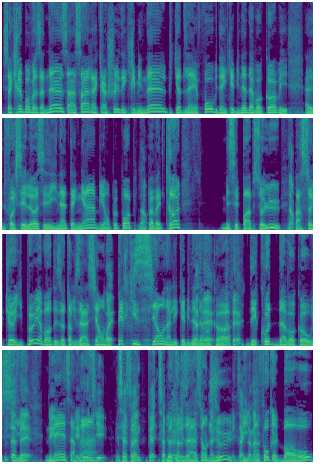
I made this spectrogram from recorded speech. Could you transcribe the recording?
secret professionnel, ça sert à cacher des criminels, puis qu'il y a de l'info, puis d'un cabinet d'avocats, puis euh, une fois que c'est là, c'est inatteignable, puis on peut pas, puis ils peuvent être croches. Mais c'est pas absolu. Non. Parce que il peut y avoir des autorisations Ouais. de perquisition dans les cabinets d'avocats, d'écoute d'avocats aussi. Tout à fait. Des- mais ça des prend dossiers. Mais ça prend ça prend l'autorisation autorisation du juge. Exactement. Il faut que le barreau,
